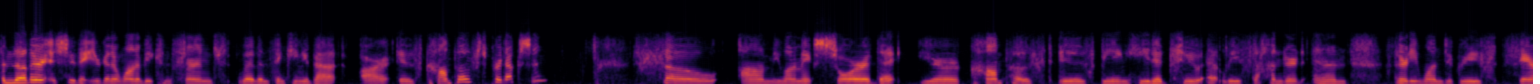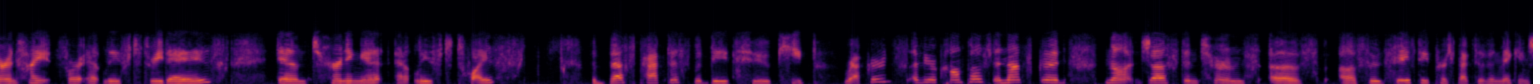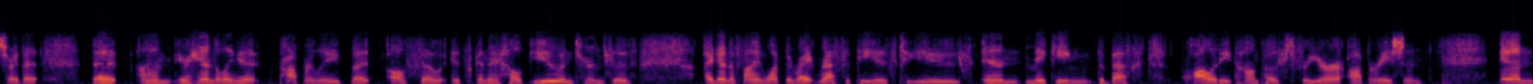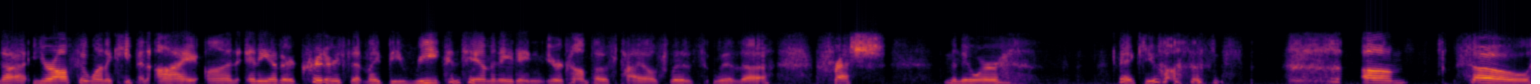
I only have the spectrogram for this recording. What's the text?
Another issue that you're going to want to be concerned with and thinking about are, is compost production. So um, you want to make sure that your compost is being heated to at least 131 degrees Fahrenheit for at least three days and turning it at least twice. The best practice would be to keep records of your compost, and that's good not just in terms of a food safety perspective and making sure that, that um, you're handling it properly, but also it's going to help you in terms of identifying what the right recipe is to use and making the best quality compost for your operation. And uh, you also want to keep an eye on any other critters that might be recontaminating your compost piles with, with uh, fresh manure. Thank you, Hans. um, so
